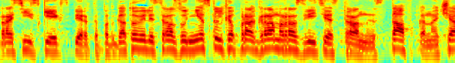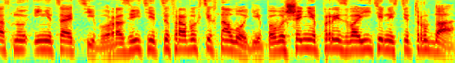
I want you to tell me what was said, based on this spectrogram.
Российские эксперты подготовили сразу несколько программ развития страны. Ставка на частную инициативу, развитие цифровых технологий, повышение производительности труда.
